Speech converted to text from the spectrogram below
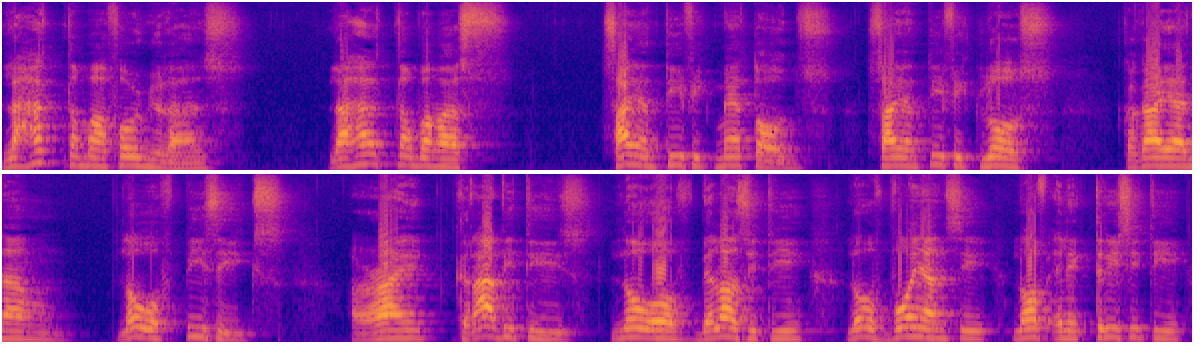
lahat ng mga formulas, lahat ng mga scientific methods, scientific laws, kagaya ng law of physics, alright, gravities, law of velocity, law of buoyancy, law of electricity,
